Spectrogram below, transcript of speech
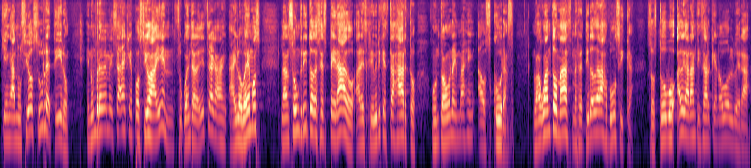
quien anunció su retiro. En un breve mensaje que posteó ahí en su cuenta de Instagram, ahí lo vemos, lanzó un grito desesperado al escribir que está harto junto a una imagen a oscuras. No aguanto más, me retiro de la música, sostuvo al garantizar que no volverá.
